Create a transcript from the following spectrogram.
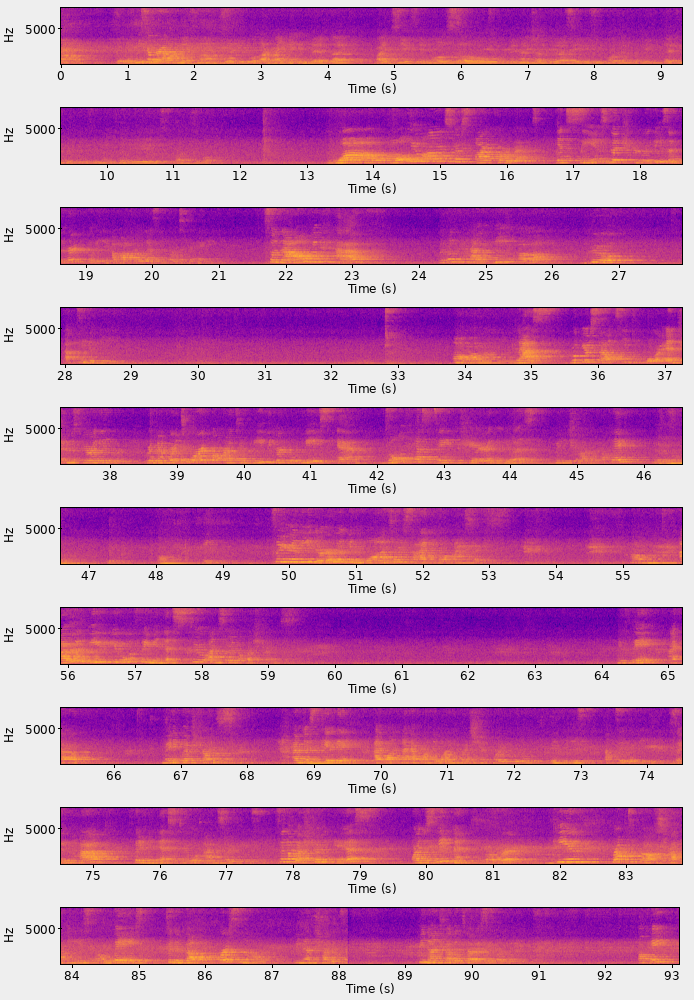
can add? So, Mr. Brown. Yes, ma'am. So people are highly in debt, like six, and also financial literacy is important to be be financially responsible. Wow, all your answers are correct. It seems that you listened carefully about our lesson for today. So now we have, we will have a group activity. Um, class, group yourselves into four and choose your leader. Remember to work cooperatively with your group mates and don't hesitate to share ideas with each other, okay? Yes. Oh, So your leader will be the one to recite your answers. Um, I will give you three minutes to answer the questions. You think I have many questions? I'm just kidding. I, I have only one question for you in this activity. So you have three minutes to answer this. So the question is, or the statement rather, give practical strategies or ways to develop personal financial literacy. Financial literacy. Okay?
